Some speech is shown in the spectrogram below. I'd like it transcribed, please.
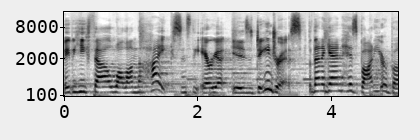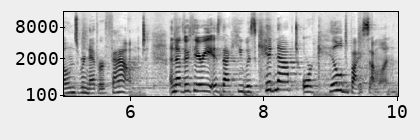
Maybe he fell while on the hike since the area is dangerous, but then again his body or bones were never found. Another theory is that he was kidnapped or killed by someone.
